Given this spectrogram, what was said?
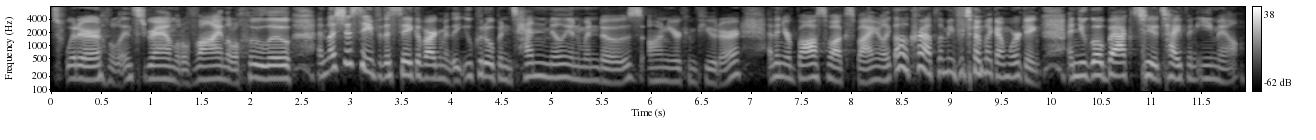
Twitter, a little Instagram, a little Vine, a little Hulu. And let's just say, for the sake of argument, that you could open 10 million windows on your computer and then your boss walks by and you're like, oh crap, let me pretend like I'm working. And you go back to type an email.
